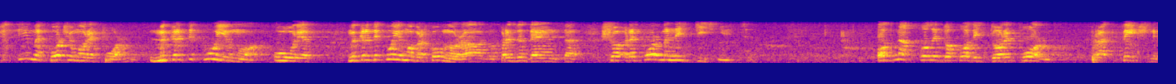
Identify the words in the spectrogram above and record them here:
Всі ми хочемо реформ, ми критикуємо уряд, ми критикуємо Верховну Раду, президента, що реформи не здійснюються. Однак, коли доходить до реформ практичних,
